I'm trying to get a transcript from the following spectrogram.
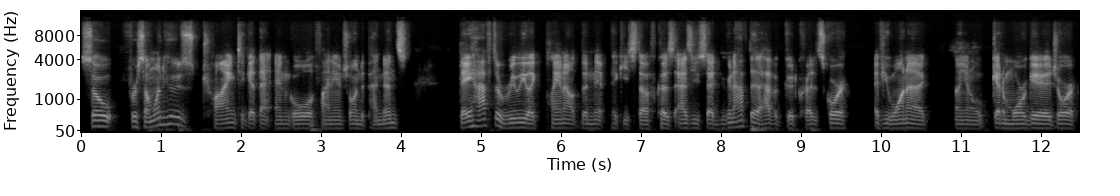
So, for someone who's trying to get that end goal of financial independence, they have to really like plan out the nitpicky stuff because as you said you're going to have to have a good credit score if you want to you know get a mortgage or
